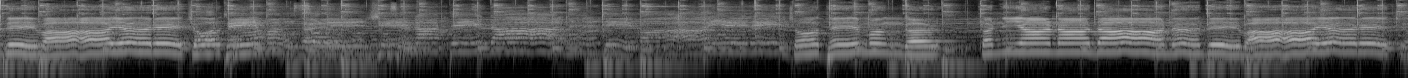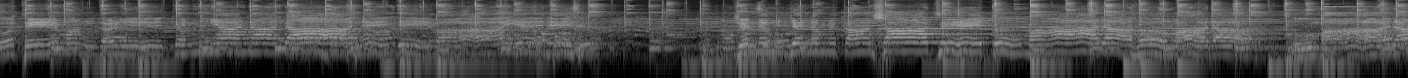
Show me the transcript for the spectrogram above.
દેવાય રે ચોથે ચોથે મંગળ કન્યાના દાન દેવાય રે ચોથે મંગળ કન્યાના દાન દેવાય રે. જન્મ જન્મ કા સાથ હે તુમા हमारा, तुम्हारा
